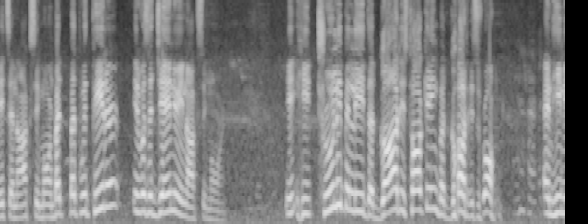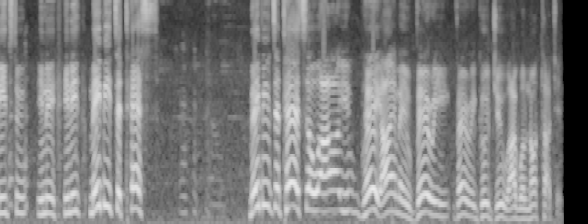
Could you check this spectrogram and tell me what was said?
It's an oxymoron. But but with Peter, it was a genuine oxymoron. He, he truly believed that God is talking, but God is wrong. And he needs to, you know, he needs maybe it's a test Maybe it's a test, so you, hey, I am a very, very good Jew. I will not touch it.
